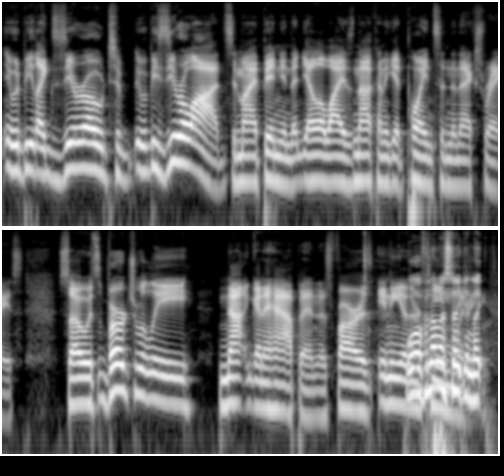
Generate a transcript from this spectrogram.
it would be like zero to it would be zero odds in my opinion that Yellow Eye is not going to get points in the next race. So it's virtually not going to happen as far as any other. Well, if I'm not mistaken, winning. like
